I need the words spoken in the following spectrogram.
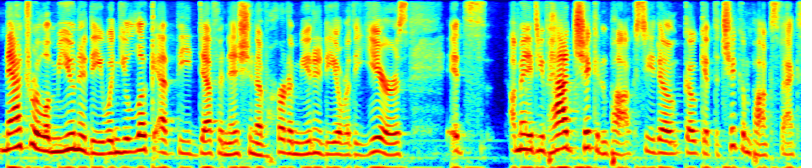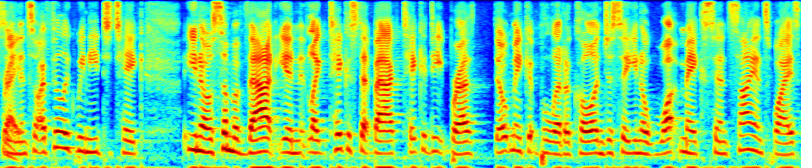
natural immunity, when you look at the definition of herd immunity over the years, it's I mean, if you've had chickenpox, you don't go get the chickenpox vaccine. Right. And so I feel like we need to take, you know, some of that in, like, take a step back, take a deep breath, don't make it political, and just say, you know, what makes sense science wise.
